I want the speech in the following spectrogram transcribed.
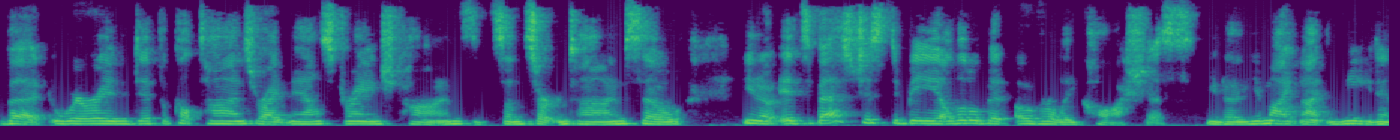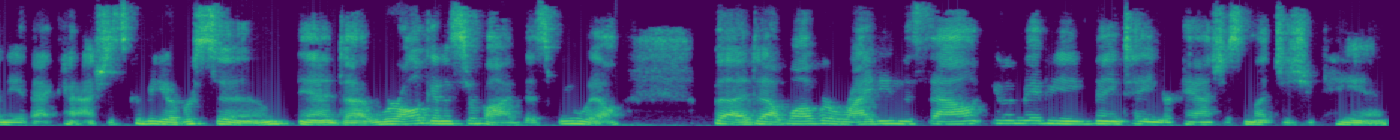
But we're in difficult times right now, strange times, it's uncertain times. So you know, it's best just to be a little bit overly cautious. You know, you might not need any of that cash. This could be over soon, and uh, we're all going to survive this. We will. But uh, while we're writing this out, you know, maybe maintain your cash as much as you can.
